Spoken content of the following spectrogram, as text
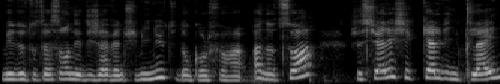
Mais de toute façon, on est déjà à 28 minutes, donc on le fera un autre soir. Je suis allée chez Calvin Klein.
